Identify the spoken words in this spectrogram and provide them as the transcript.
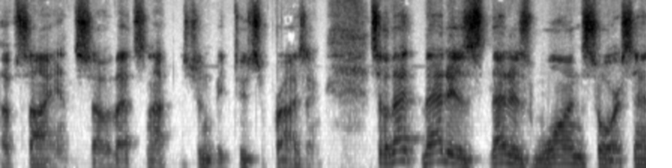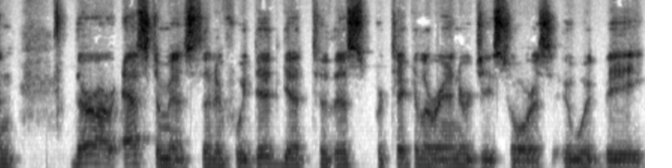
of science. So that's not shouldn't be too surprising. So that that is that is one source, and there are estimates that if we did get to this particular energy source, it would be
